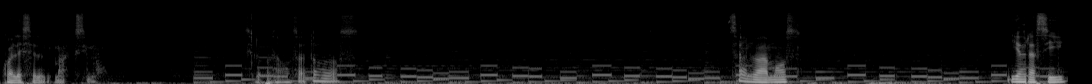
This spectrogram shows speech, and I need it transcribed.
cuál es el máximo si lo pasamos a todos Salvamos. Y ahora sí,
